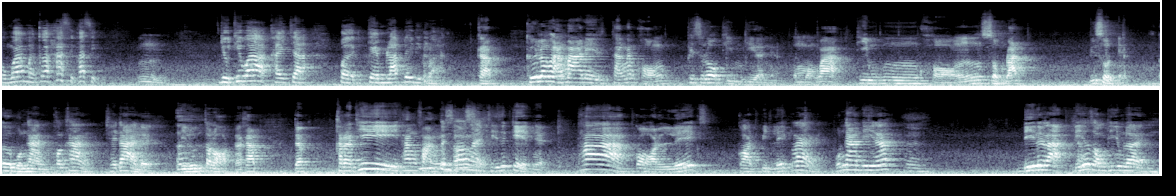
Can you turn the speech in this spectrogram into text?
ผมว่ามันก็ห้าสิบห้าสิบอืม อยู่ที่ว่าใครจะเปิดเกมรับได้ดีกว่า ครับ คือหลังๆมานี่ทางด้านของพิษณุโลกทีมเยือนเนี่ยผมมองว่าทีมของสมรัฐวิสุทธ์เนี่ยเออผลงานค่อนข้างใช้ได้เลยเออมีลุ้นตลอดนะครับ แต่ขณะที่ทางฝั่งเป็นเพราะอะไร ศรีสะเกดเนี่ย ถ้าก่อนเล็กก่อนปิดเล็กแรกเนี่ยผลงานดีนะ เออ ดีเลยล่ะ ดีทั้งสองทีมเลย อืม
